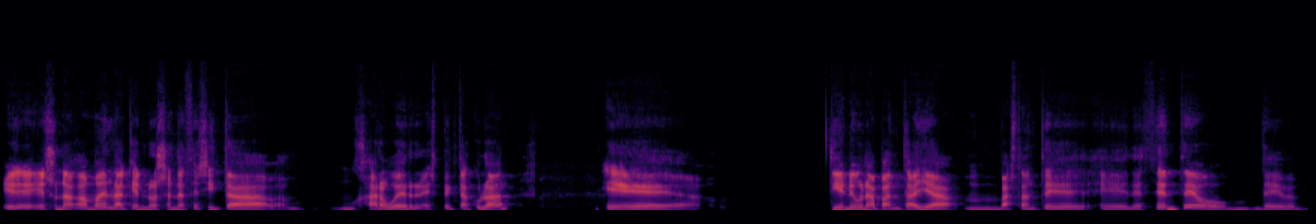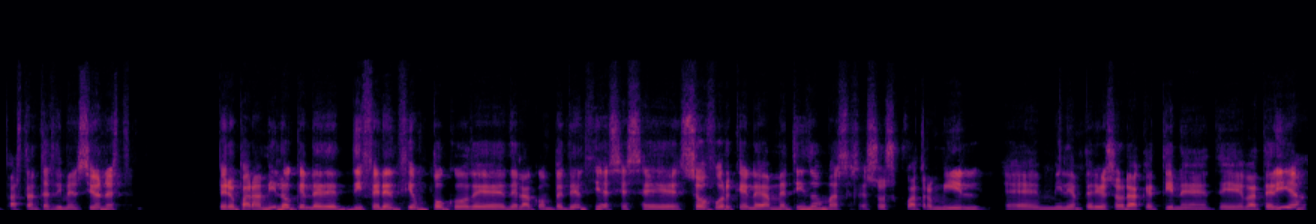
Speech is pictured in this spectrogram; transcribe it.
es una gama en la que no se necesita hardware espectacular. Eh, tiene una pantalla mm, bastante eh, decente o de bastantes dimensiones, pero para mí lo que le diferencia un poco de, la competencia es ese software que le han metido, más esos 4.000 eh, mAh que tiene de batería,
